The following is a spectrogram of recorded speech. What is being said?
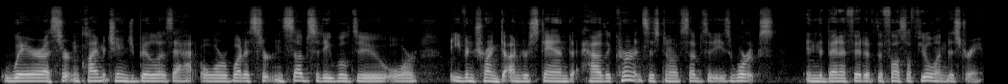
Where a certain climate change bill is at, or what a certain subsidy will do, or even trying to understand how the current system of subsidies works in the benefit of the fossil fuel industry.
